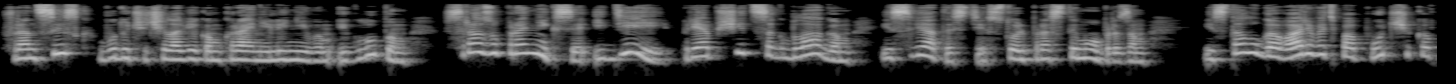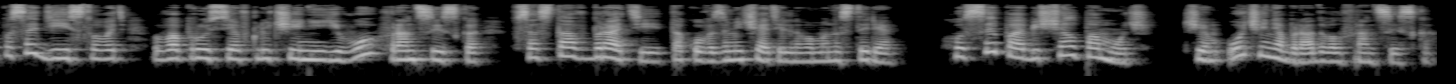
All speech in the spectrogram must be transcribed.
Франциск, будучи человеком крайне ленивым и глупым, сразу проникся идеей приобщиться к благам и святости столь простым образом и стал уговаривать попутчика посодействовать в вопросе о включении его, Франциска, в состав братьев такого замечательного монастыря. Хосе пообещал помочь, чем очень обрадовал Франциска.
